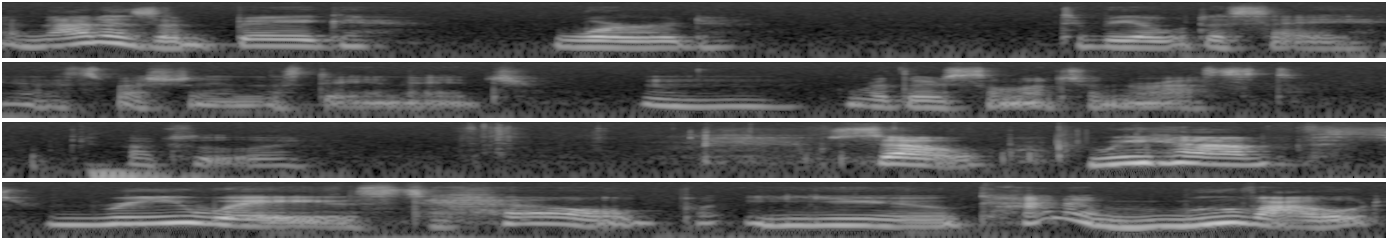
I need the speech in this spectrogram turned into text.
And that is a big word to be able to say, and especially in this day and age Mhm. where there's so much unrest. Absolutely. So, we have three ways to help you kind of move out.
